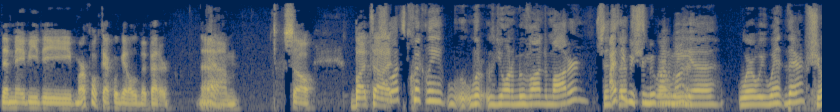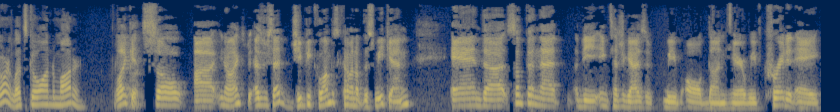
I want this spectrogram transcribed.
then maybe the Merfolk deck will get a little bit better. Yeah. Um, so, but uh, so let's quickly. What, you want to move on to modern? Since I think we should move on to we, modern. Uh, where we went there. Sure, let's go on to modern. like it. So, uh, you know, as we said, GP Columbus coming up this weekend, and uh, something that the Intention guys we've all done here. We've created a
